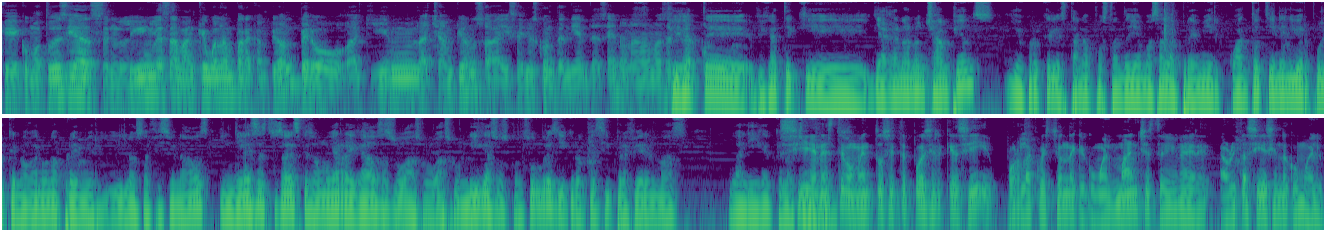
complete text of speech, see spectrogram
Que como tú decías, en la liga inglesa van que vuelan para campeón, pero aquí en la Champions hay serios contendientes, ¿eh? No nada más el Liverpool. Fíjate, fíjate que ya ganaron Champions. Yo creo que le están apostando ya más a la Premier. ¿Cuánto tiene Liverpool que no gana una Premier? Y los aficionados ingleses, tú sabes que son muy arraigados a su, a su, a su liga, a sus costumbres, y creo que sí prefieren más la liga que la Sí, en Champions. este momento sí te puedo decir que sí, por la cuestión de que como el Manchester United ahorita sigue siendo como el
